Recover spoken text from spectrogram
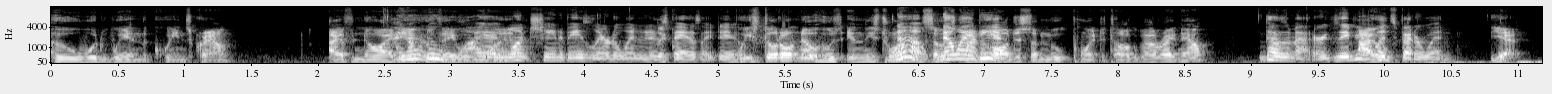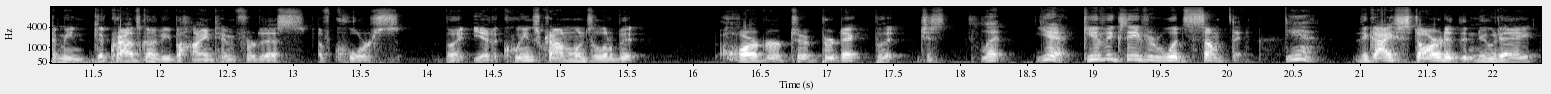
who would win the Queen's crown. I have no I idea don't who know they why would I win. want Shayna Baszler to win it as bad as I do. We still don't know who's in these tournaments, so no it's kind idea. of all just a moot point to talk about right now. Doesn't matter. Xavier I- Woods better win. Yeah, I mean the crowd's going to be behind him for this, of course. But yeah, the Queen's crown one's a little bit harder to predict. But just let yeah, give Xavier Woods something. Yeah. The guy started the New Day.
